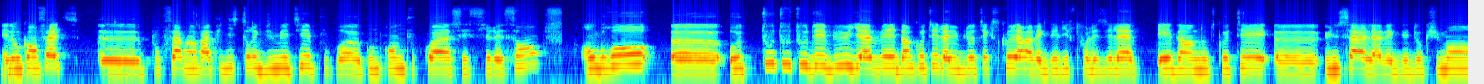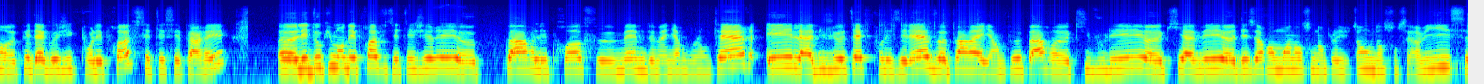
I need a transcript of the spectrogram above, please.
Et donc, en fait, euh, pour faire un rapide historique du métier, pour euh, comprendre pourquoi c'est si récent, en gros, euh, au tout, tout, tout début, il y avait d'un côté la bibliothèque scolaire avec des livres pour les élèves et d'un autre côté une salle avec des documents pédagogiques pour les profs. C'était séparé. les documents des profs, ils étaient gérés par les profs eux-mêmes de manière volontaire et la bibliothèque pour les élèves, pareil, un peu par qui voulait, qui avait des heures en moins dans son emploi du temps ou dans son service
